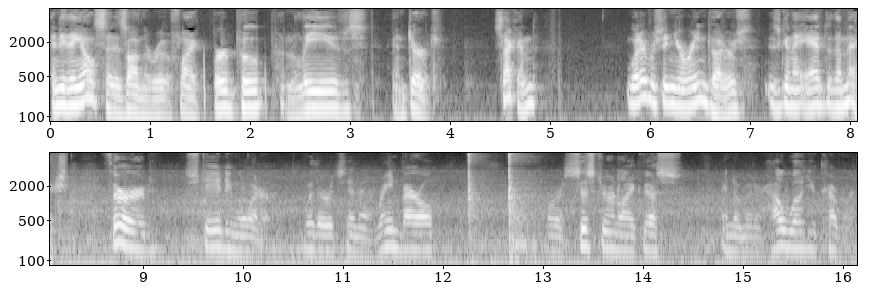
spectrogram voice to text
anything else that is on the roof, like bird poop and leaves and dirt. Second, whatever's in your rain gutters is going to add to the mix. Third, standing water, whether it's in a rain barrel or a cistern like this, and no matter how well you cover it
